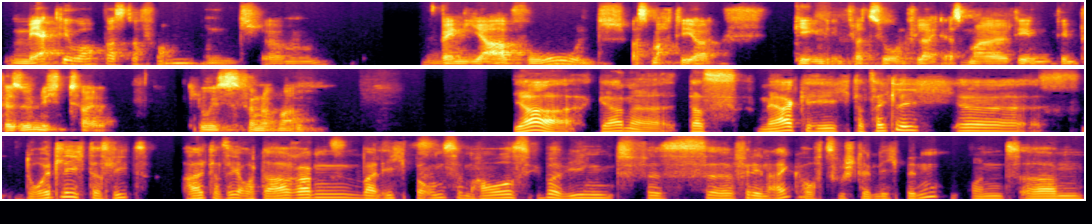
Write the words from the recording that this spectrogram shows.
Merkt ihr überhaupt was davon? Und ähm, wenn ja, wo und was macht ihr gegen die Inflation? Vielleicht erstmal den, den persönlichen Teil. Luis, fang nochmal an. Ja, gerne. Das merke ich tatsächlich äh, deutlich. Das liegt halt tatsächlich auch daran, weil ich bei uns im Haus überwiegend fürs, äh, für den Einkauf zuständig bin und ähm,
